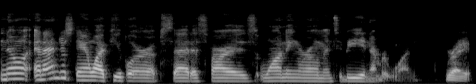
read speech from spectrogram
No, and I understand why people are upset as far as wanting Roman to be number one. Right.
